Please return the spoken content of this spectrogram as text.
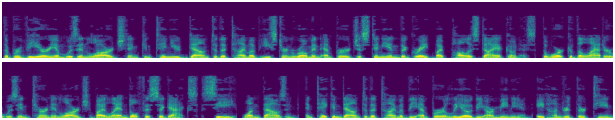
The breviarium was enlarged and continued down to the time of Eastern Roman Emperor Justinian the Great by Paulus Diaconus. The work of the latter was in turn enlarged by Landulfus Sagax c. 1000, and taken down to the time of the Emperor Leo the Armenian 813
